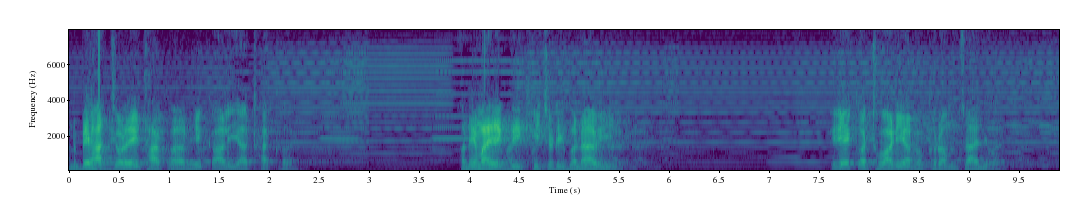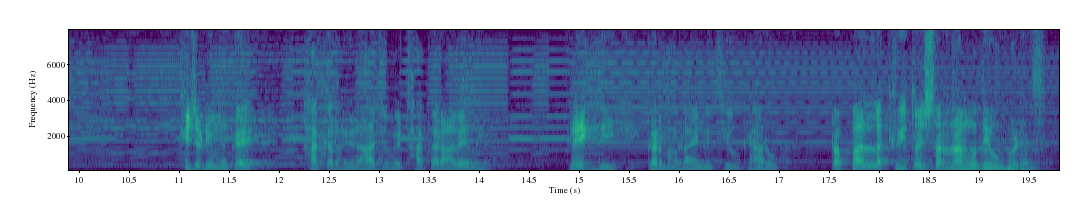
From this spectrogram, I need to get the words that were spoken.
અને બે હાથ જોડે એ ઠાકર, એ કાળિયા ઠાકર. અને એમાં એક દી ખીચડી બનાવી. એક અઠવાડિયાનો ક્રમ ચાલ્યો. ખીચડી મૂકે, ઠાકરની રાહ જોવે, ઠાકર આવે નહીં. અને એક દી કર્માબાઈને થયું કે હારું, ટપાલ લખવી તો સરનામું દેવું પડે છે.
